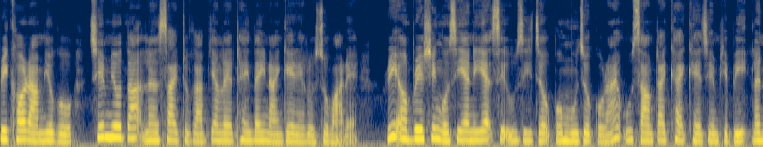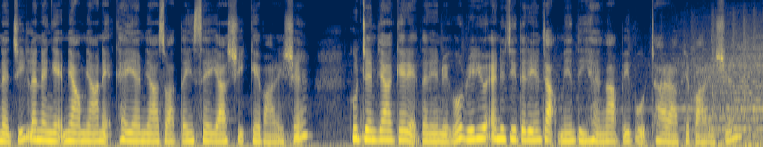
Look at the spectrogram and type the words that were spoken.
ရီခေါ်ရာမြို့ကိုချင်းမြို့သားလန်ဆိုင်တူကပြန်လည်ထိန်းသိမ်းနိုင်ခဲ့တယ်လို့ဆိုပါတယ်။ re-operation ကို CNA ရဲ့စစ်ဦးစီးချုပ်ဗိုလ်မှူးချုပ်ကိုယ်တိုင်ဦးဆောင်တိုက်ခိုက်ခဲ့ခြင်းဖြစ်ပြီးလက်နက်ကြီးလက်နက်ငယ်အများအများနဲ့ခရမ်းများစွာသိမ်းဆည်းရရှိခဲ့ပါတယ်ရှင်။ခုတင်ပြခဲ့တဲ့သတင်းတွေကို Radio Energy သတင်းတောက်မင်းတီဟန်ကပေးပို့ထားတာဖြစ်ပါတယ်ရှင်။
